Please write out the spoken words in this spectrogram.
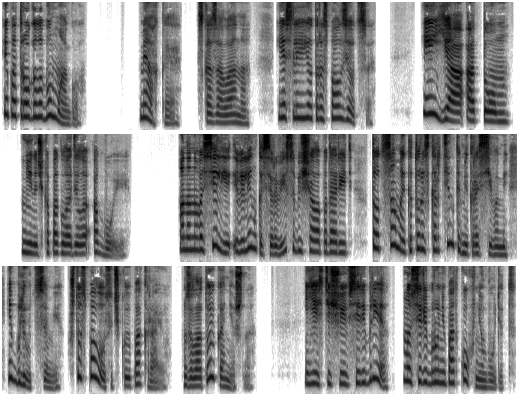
и потрогала бумагу. «Мягкая», — сказала она, — «если ее-то расползется». «И я о том», — Ниночка погладила обои. А на новоселье Эвелинка сервис обещала подарить. Тот самый, который с картинками красивыми и блюдцами, что с полосочкой по краю. Золотой, конечно. Есть еще и в серебре, но серебру не под кухню будет.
